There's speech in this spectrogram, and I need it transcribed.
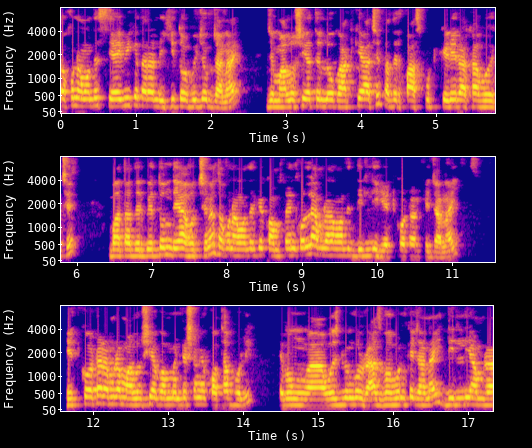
তখন আমাদের সিআইবি কে তারা লিখিত অভিযোগ জানায় যে মালয়েশিয়াতে লোক আটকে আছে, তাদের পাসপোর্ট কেড়ে রাখা হয়েছে বা তাদের বেতন দেয়া হচ্ছে না। তখন আমাদেরকে কমপ্লেন করলে আমরা আমাদের দিল্লি হেডকোয়ার্টারকে জানাই। হেডকোয়ার্টার আমরা মালয়েশিয়া গভর্নমেন্টের সঙ্গে কথা বলি এবং ওয়েস্ট বেঙ্গল রাজভবনকে জানাই। দিল্লি আমরা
